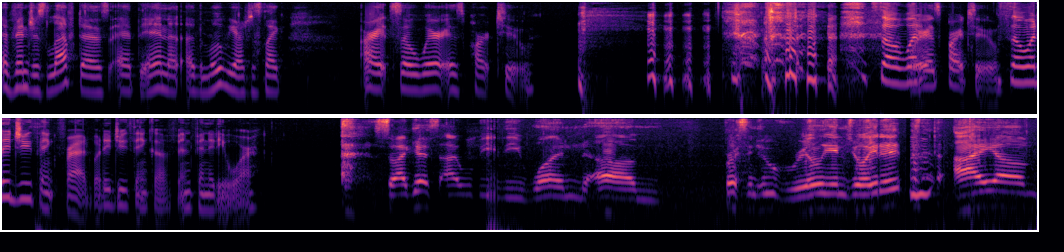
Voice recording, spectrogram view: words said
Avengers left us at the end of, of the movie I was just like all right, so where is part 2? so what where is part 2? So what did you think, Fred? What did you think of Infinity War? So I guess I will be the one um, person who really enjoyed it. Mm-hmm. I um,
